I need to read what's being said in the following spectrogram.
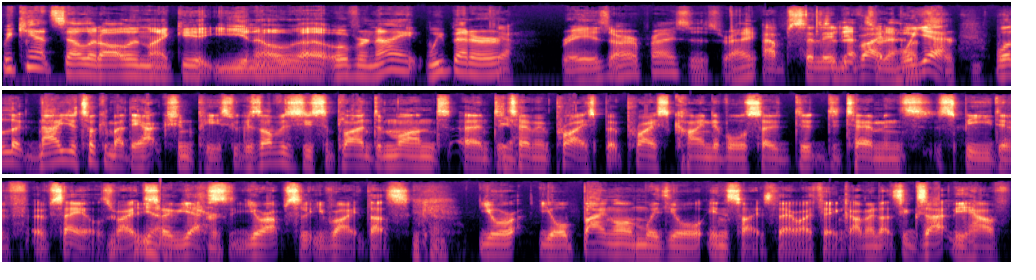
We can't sell it all in like, you know, uh, overnight. We better yeah raise our prices, right? Absolutely so right. Sort of well, yeah. Well, look, now you're talking about the action piece because obviously supply and demand uh, determine yeah. price, but price kind of also de- determines speed of, of sales, right? Yeah, so yes, sure. you're absolutely right. That's okay. you're you're bang on with your insights there. I think. I mean, that's exactly how I've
